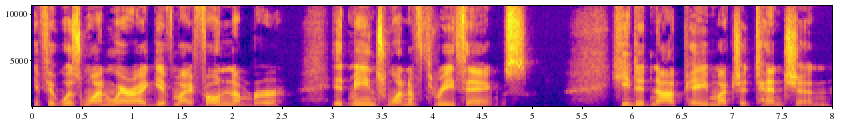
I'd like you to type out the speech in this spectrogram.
if it was one where I give my phone number, it means one of three things. He did not pay much attention,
